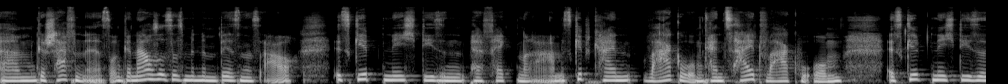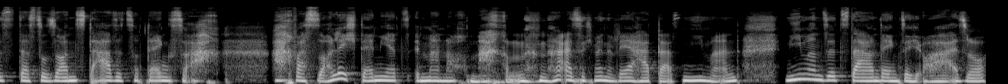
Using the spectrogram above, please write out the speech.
ähm, geschaffen ist. Und genauso ist es mit einem Business auch. Es gibt nicht diesen perfekten Rahmen. Es gibt kein Vakuum, kein Zeitvakuum. Es gibt nicht dieses, dass du sonst da sitzt und denkst, so, ach, ach, was soll ich denn jetzt immer noch machen? Also ich meine, wer hat das? Niemand. Niemand sitzt da und denkt sich, oh, also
